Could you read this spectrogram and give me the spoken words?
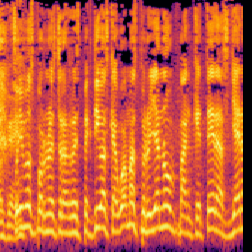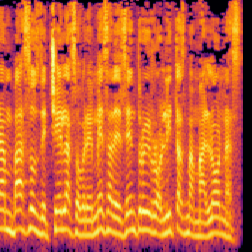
Ok. Fuimos por nuestras respectivas caguamas, pero ya no banqueteras, ya eran vasos de chela sobre mesa de centro y rolitas mamalonas.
